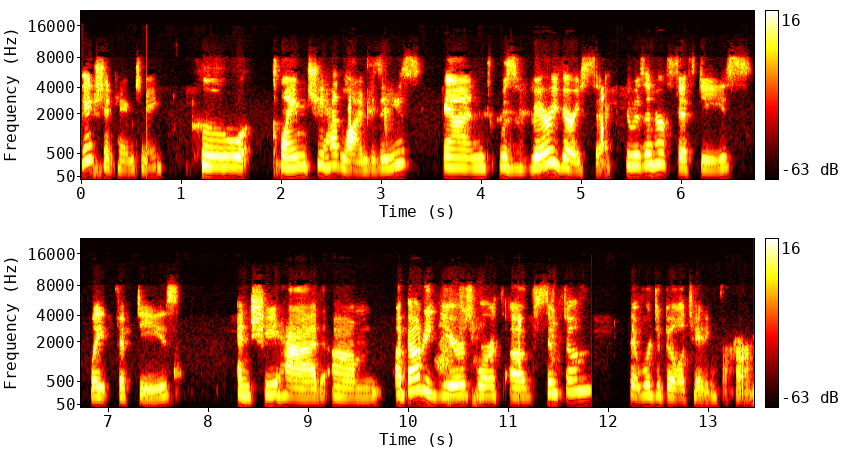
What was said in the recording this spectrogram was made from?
patient came to me who claimed she had Lyme disease and was very, very sick. She was in her 50s, late 50s, and she had um, about a year's worth of symptoms that were debilitating for her.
